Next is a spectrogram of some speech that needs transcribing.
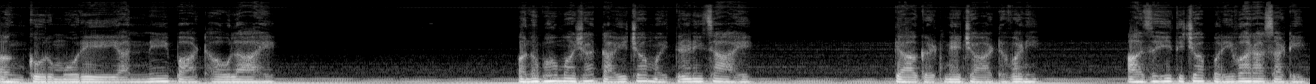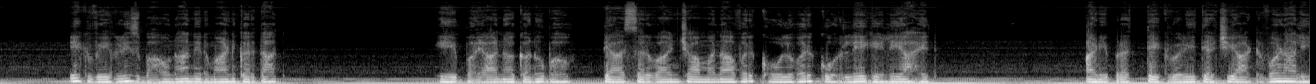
अंकुर मोरे यांनी पाठवला आहे. अनुभव माझ्या ताईच्या मैत्रिणीचा आहे. त्या घटनेच्या आठवणी आजही तिच्या परिवारासाठी एक वेगळीच भावना निर्माण करतात. हे भयानक अनुभव त्या सर्वांच्या मनावर खोलवर कोरले गेले आहेत. आणि प्रत्येक वेळी त्याची आठवण आली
